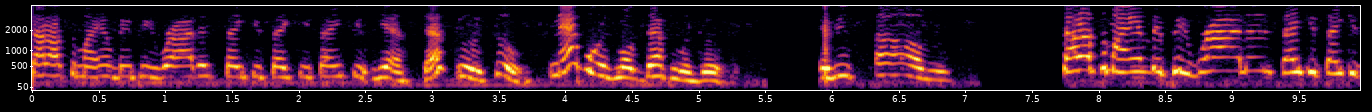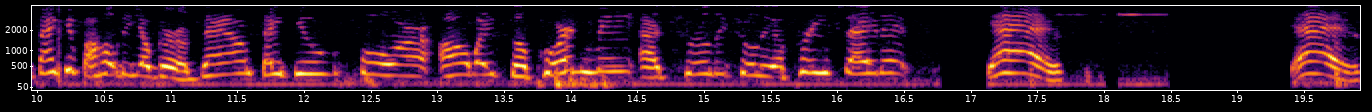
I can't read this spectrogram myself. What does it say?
Shout out to my MVP riders. Thank you, thank you, thank you. Yes, that's good too. Snapple is most definitely good. If you um shout out to my MVP riders. Thank you, thank you, thank you for holding your girl down. Thank you for always supporting me. I truly, truly appreciate it. Yes, yes.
